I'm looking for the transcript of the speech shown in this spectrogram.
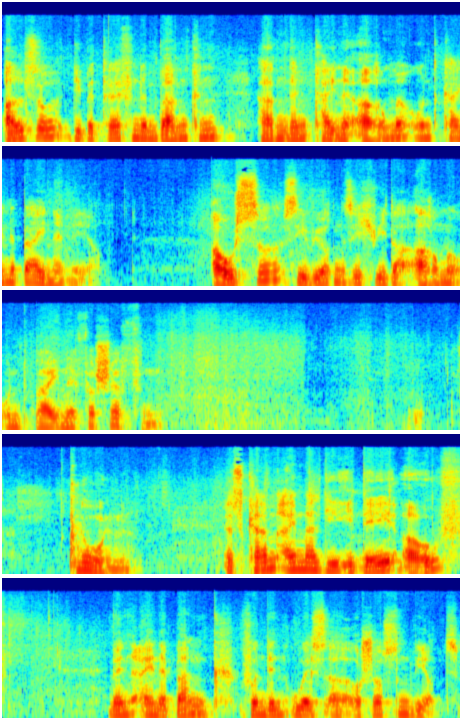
Also die betreffenden Banken haben dann keine Arme und keine Beine mehr. Außer sie würden sich wieder Arme und Beine verschaffen. Nun, es kam einmal die Idee auf, wenn eine Bank von den USA erschossen wird,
